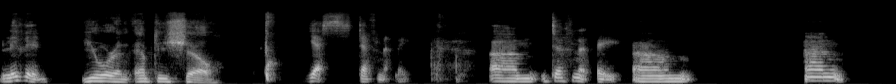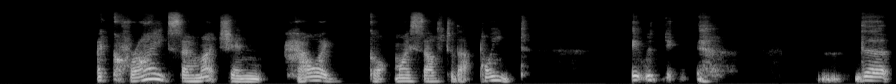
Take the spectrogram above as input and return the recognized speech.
living. You were an empty shell. Yes, definitely. Um, definitely. Um, and I cried so much in how I got myself to that point. It was the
